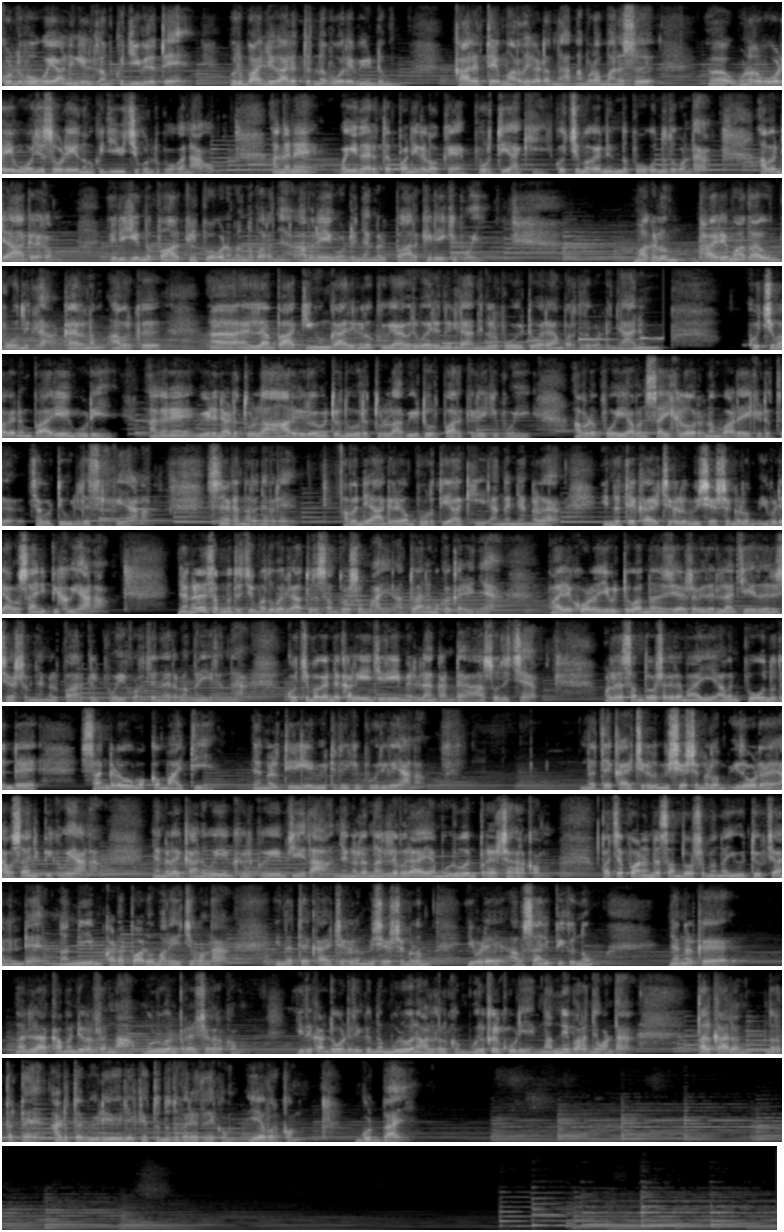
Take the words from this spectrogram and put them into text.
കൊണ്ടുപോവുകയാണെങ്കിൽ നമുക്ക് ജീവിതത്തെ ഒരു ബാല്യകാലത്തെന്ന പോലെ വീണ്ടും കാലത്തെ മറന്നു കിടന്ന് നമ്മുടെ മനസ്സ് ഉണർവോടെയും ഓജസ്സോടെയും നമുക്ക് ജീവിച്ചു കൊണ്ടുപോകാനാകും അങ്ങനെ വൈകുന്നേരത്തെ പണികളൊക്കെ പൂർത്തിയാക്കി കൊച്ചുമകൻ ഇന്ന് പോകുന്നത് കൊണ്ട് അവന്റെ ആഗ്രഹം എനിക്ക് ഇന്ന് പാർക്കിൽ പോകണമെന്ന് പറഞ്ഞ് അവനെയും കൊണ്ട് ഞങ്ങൾ പാർക്കിലേക്ക് പോയി. മകളും ഭാര്യ മാതാവും പോകുന്നില്ല. കാരണം അവർക്ക് എല്ലാം പാക്കിങ്ങും കാര്യങ്ങളൊക്കെ അവർ വരുന്നില്ല. നിങ്ങൾ പോയിട്ട് വരാൻ പറഞ്ഞതുകൊണ്ട് ഞാനും കൊച്ചുമകനും ഭാര്യയും കൂടി അങ്ങനെ വീടിനടുത്തുള്ള ആറ് കിലോമീറ്റർ ദൂരത്തുള്ള വീട്ടൂർ പാർക്കിലേക്ക് പോയി. അവിടെ പോയി അവൻ സൈക്കിൾ ഒരെണ്ണം വാടകയ്ക്കെടുത്ത് ചവിട്ടി ഉല്ലസിക്കുകയാണ്. സ്നേഹം നിറഞ്ഞവരെ അവന്റെ ആഗ്രഹം പൂർത്തിയാക്കി അങ്ങനെ ഞങ്ങൾ ഇന്നത്തെ കാഴ്ചകളും വിശേഷങ്ങളും ഇവിടെ അവസാനിപ്പിക്കുകയാണ്. ഞങ്ങളെ സംബന്ധിച്ചും അത് വല്ലാത്തൊരു സന്തോഷമായി. അധ്വാനമൊക്കെ കഴിഞ്ഞ് ഭാര്യ കോളേജ് വിട്ട് വന്നതിന് ശേഷം ഇതെല്ലാം ചെയ്തതിന് ശേഷം ഞങ്ങൾ പാർക്കിൽ പോയി കുറച്ച് നേരം അങ്ങനെ ഇരുന്ന് കൊച്ചുമകന്റെ കളിയും ചിരിയും എല്ലാം കണ്ട് ആസ്വദിച്ച് വളരെ സന്തോഷകരമായി അവൻ പോകുന്നതിന്റെ സങ്കടവുമൊക്കെ മാറ്റി ഞങ്ങൾ തിരികെ വീട്ടിലേക്ക് പോരുകയാണ്. ഇന്നത്തെ കാഴ്ചകളും വിശേഷങ്ങളും ഇതോടെ അവസാനിപ്പിക്കുകയാണ്. ഞങ്ങളെ കാണുകയും കേൾക്കുകയും ചെയ്ത ഞങ്ങളുടെ നല്ലവരായ മുഴുവൻ പ്രേക്ഷകർക്കും പച്ചപ്പാണിന്റെ സന്തോഷമെന്ന യൂട്യൂബ് ചാനലിന്റെ നന്ദിയും കടപ്പാടും അറിയിച്ചുകൊണ്ട് ഇന്നത്തെ കാഴ്ചകളും വിശേഷങ്ങളും ഇവിടെ അവസാനിപ്പിക്കുന്നു. ഞങ്ങൾക്ക് നല്ല കമന്റുകൾ തന്ന മുഴുവൻ പ്രേക്ഷകർക്കും ഇത് കണ്ടുകൊണ്ടിരിക്കുന്ന മുഴുവൻ ആളുകൾക്കും ഒരിക്കൽ കൂടി നന്ദി പറഞ്ഞുകൊണ്ട് തൽക്കാലം നിർത്തട്ടെ. അടുത്ത വീഡിയോയിലേക്ക് എത്തുന്നത് വരേക്കും ഏവർക്കും ഗുഡ് ബൈ.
